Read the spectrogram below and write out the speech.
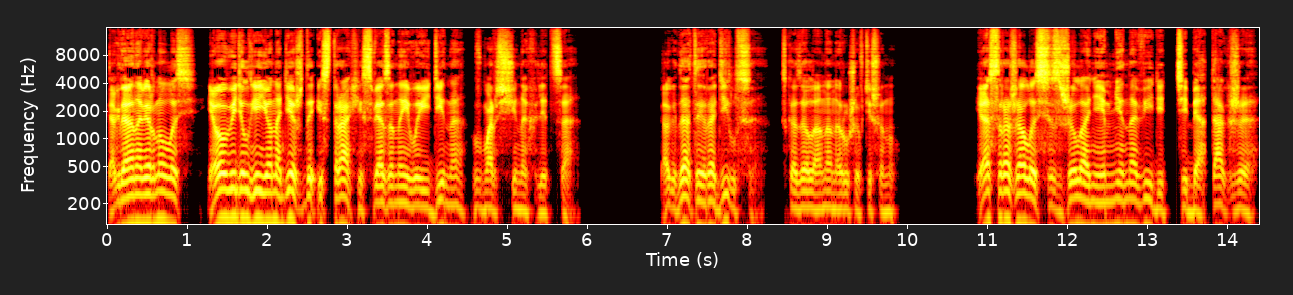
Когда она вернулась, я увидел ее надежды и страхи, связанные воедино в морщинах лица. «Когда ты родился», — сказала она, нарушив тишину, — «я сражалась с желанием ненавидеть тебя так же,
